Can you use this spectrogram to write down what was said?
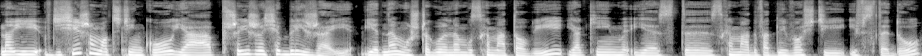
No i w dzisiejszym odcinku ja przyjrzę się bliżej jednemu szczególnemu schematowi, jakim jest y, schemat wadliwości i wstydu.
